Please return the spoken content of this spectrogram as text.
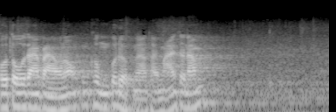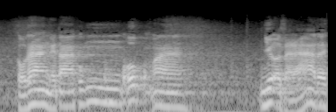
ô tô ra vào nó cũng không có được là thoải mái cho lắm. Cầu thang người ta cũng ốp à, nhựa giả đá ở đây.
